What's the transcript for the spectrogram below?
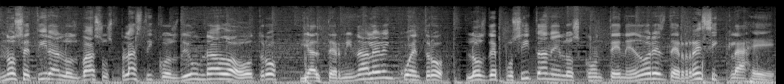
No se tiran los vasos plásticos de un lado a otro y al terminar el encuentro los depositan en los contenedores de reciclaje.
